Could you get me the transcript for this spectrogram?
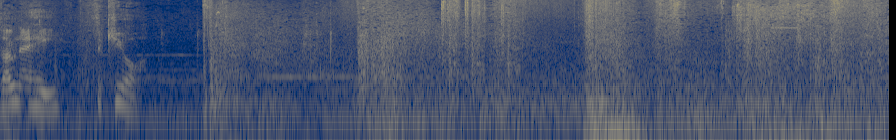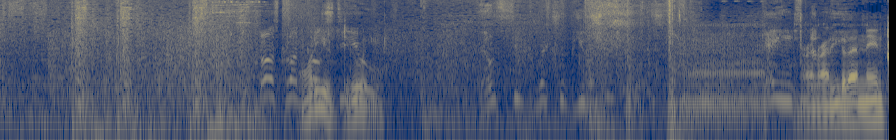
Zone A secure. What are you goes doing? They'll seek retribution. Uh, Gains Run right into that nade.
